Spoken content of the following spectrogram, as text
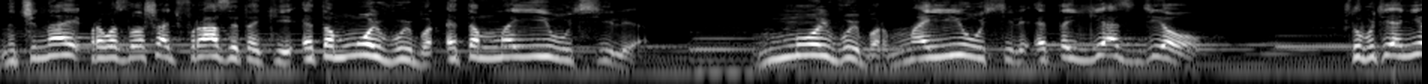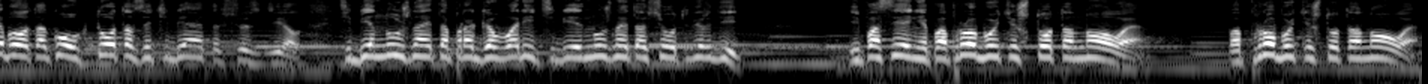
Начинай провозглашать фразы такие, это мой выбор, это мои усилия. Мой выбор, мои усилия, это я сделал. Чтобы у тебя не было такого, кто-то за тебя это все сделал. Тебе нужно это проговорить, тебе нужно это все утвердить. И последнее, попробуйте что-то новое. Попробуйте что-то новое.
